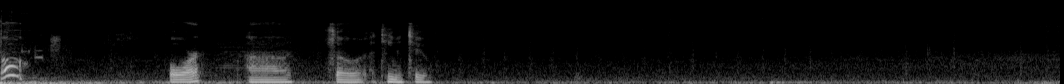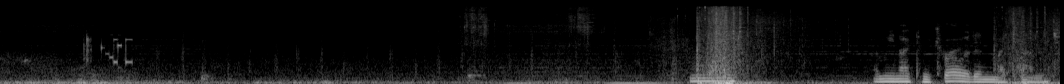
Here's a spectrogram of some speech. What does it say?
Oh! Four. Uh, so a team of two. Mm. I mean, I can throw it in my tent.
